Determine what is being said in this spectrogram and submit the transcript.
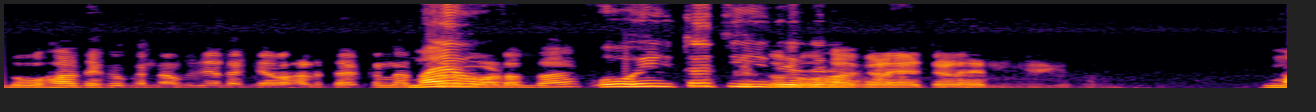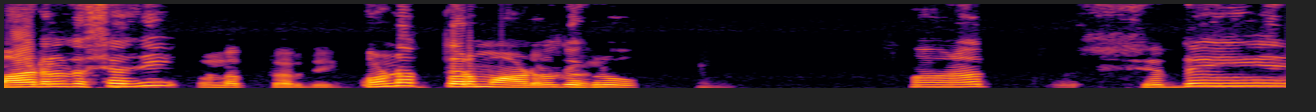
ਲੋਹਾ ਦੇਖੋ ਕਿੰਨਾ ਵਧੀਆ ਲੱਗਿਆ ਹਾਲੇ ਤੱਕ ਮੈਂ 69 ਮਾਡਲ ਦਾ। ਉਹੀ ਤਾਂ ਚੀਜ਼ ਦੇਖੋ ਲੋਹਾ ਗਲੇ ਚਲੇ ਨਹੀਂ ਮਾਡਲ ਦੱਸਿਆ ਸੀ? 69 ਜੀ। 69 ਮਾਡਲ ਦੇਖ ਲਓ। ਹਾਂ ਸਿੱਧੇ ਹੀ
